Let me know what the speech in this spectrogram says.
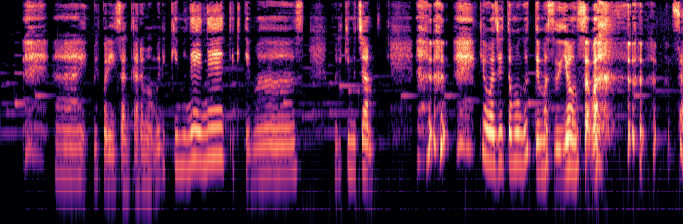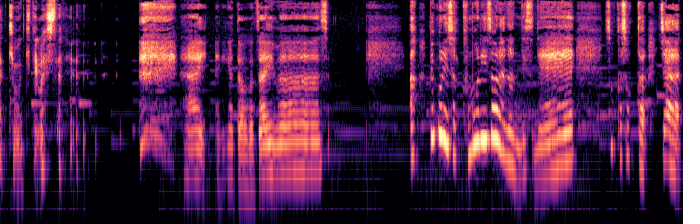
はい。メコリンさんからも、ムリキムねーねーって来てます。森キムちゃん。今日はじっと潜ってます、ヨン様。さっきも来てましたね。はい、ありがとうございます。あ、ペコリンさん、曇り空なんですね。そっかそっか。じゃあ、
